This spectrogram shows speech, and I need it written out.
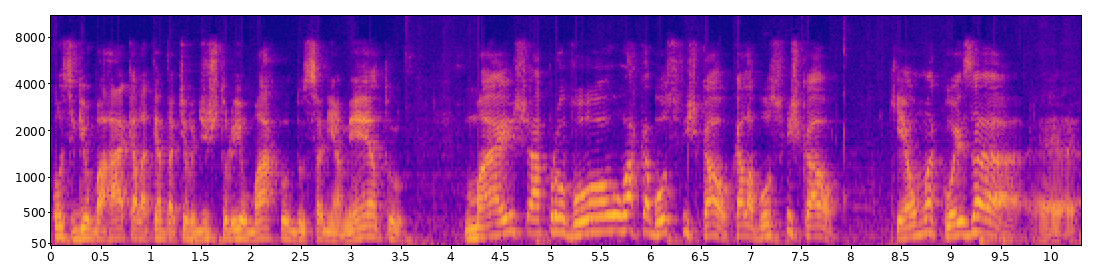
conseguiu barrar aquela tentativa de destruir o marco do saneamento, mas aprovou o arcabouço fiscal, calabouço fiscal, que é uma coisa, é,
